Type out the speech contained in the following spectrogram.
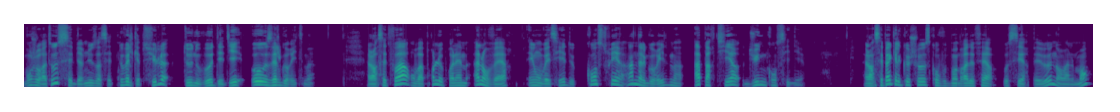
Bonjour à tous et bienvenue dans cette nouvelle capsule, de nouveau dédiée aux algorithmes. Alors cette fois, on va prendre le problème à l'envers et on va essayer de construire un algorithme à partir d'une consigne. Alors c'est pas quelque chose qu'on vous demandera de faire au CRPE normalement,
